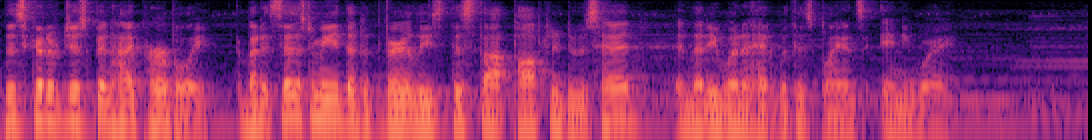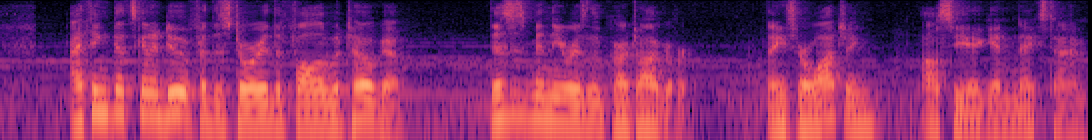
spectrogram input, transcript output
This could have just been hyperbole, but it says to me that at the very least this thought popped into his head, and that he went ahead with his plans anyway. I think that's going to do it for the story of the fall of Watoga. This has been the Irresolute Cartographer. Thanks for watching. I'll see you again next time.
